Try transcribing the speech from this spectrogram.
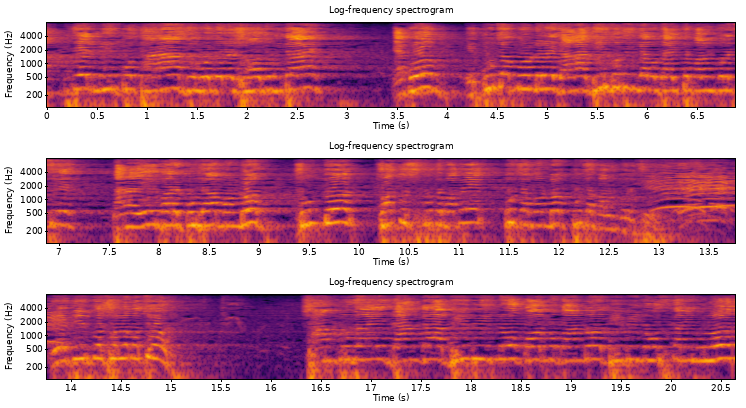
আপনাদের মিরপুর থানা যুবদলের সহযোগিতায় এবং এই পূজা মণ্ডলে যারা দীর্ঘদিন যাবত দায়িত্ব পালন করেছে, তারা এইবার পূজা মণ্ডপ সুন্দর স্বতঃস্ফূর্ত ভাবে পূজা মণ্ডপ পূজা পালন করেছে। এই দীর্ঘ ষোলো বছর সাম্প্রদায়িক দাঙ্গা, বিভিন্ন কর্মকাণ্ড, বিভিন্ন উস্কানিমূলক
